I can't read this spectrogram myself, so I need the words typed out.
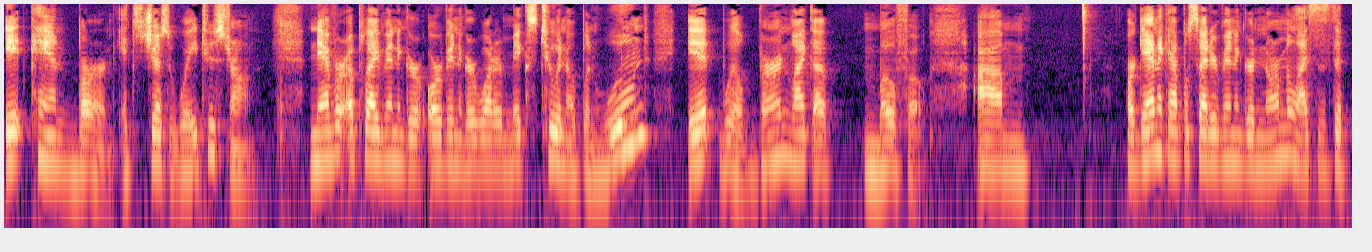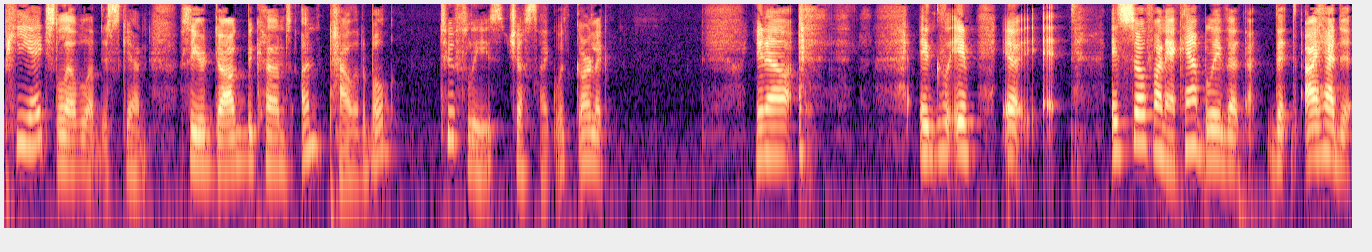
It can burn, it's just way too strong. Never apply vinegar or vinegar water mixed to an open wound. It will burn like a mofo. Um, organic apple cider vinegar normalizes the pH level of the skin, so your dog becomes unpalatable to fleas, just like with garlic. You know, if, if it's so funny. I can't believe that that I had to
